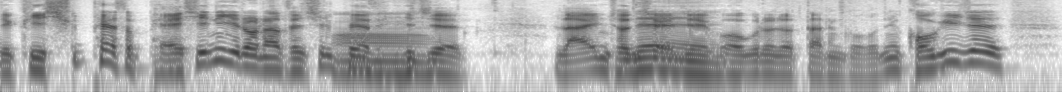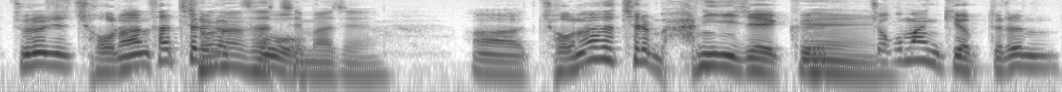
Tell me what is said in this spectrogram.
이제 그게 실패해서 배신이 일어나서 실패해서 어. 이제 라임 전체가 네. 이제 어그러졌다는 거거든요. 거기 이제 주로 이제 전환 사채를 전환사채 갖고 맞아요. 어, 전환 사채를 많이 이제 그 네. 조그만 기업들은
